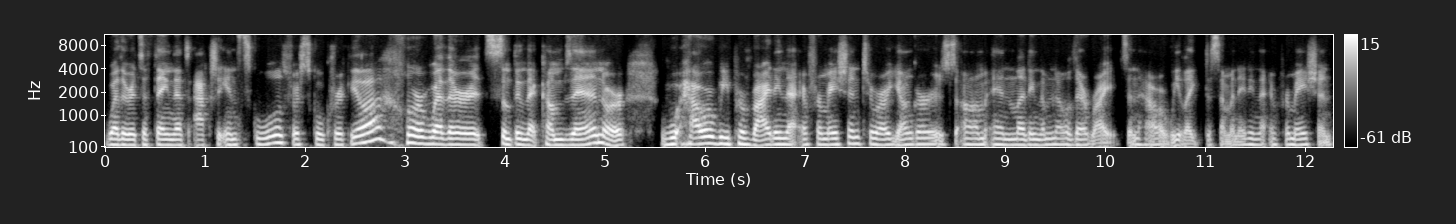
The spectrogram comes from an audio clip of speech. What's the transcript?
whether it's a thing that's actually in schools for school curricula, or whether it's something that comes in, or how are we providing that information to our youngers um, and letting them know their rights and how are we like disseminating that information?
